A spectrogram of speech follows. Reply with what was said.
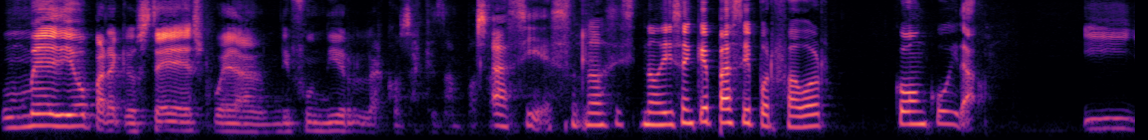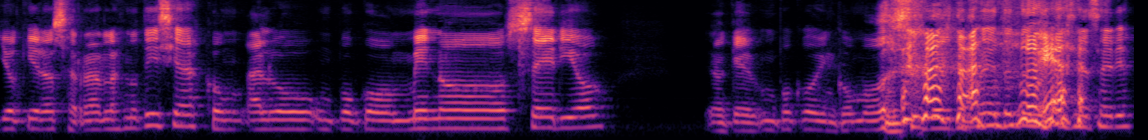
un medio para que ustedes puedan difundir las cosas que están pasando. Así es. Nos, nos dicen que pase y por favor, con cuidado. Y yo quiero cerrar las noticias con algo un poco menos serio, aunque un poco incómodo. sí, de- noticias serias.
